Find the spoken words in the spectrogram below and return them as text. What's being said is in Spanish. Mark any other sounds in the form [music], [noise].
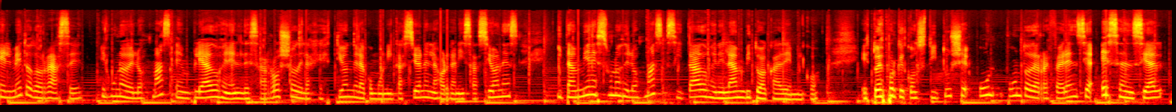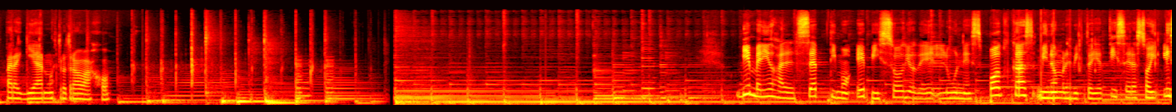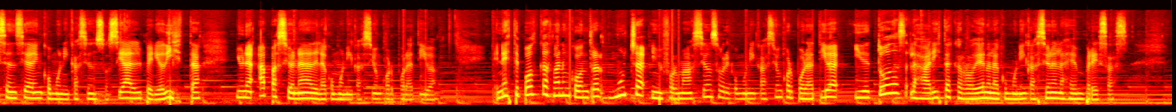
El método RACE es uno de los más empleados en el desarrollo de la gestión de la comunicación en las organizaciones y también es uno de los más citados en el ámbito académico. Esto es porque constituye un punto de referencia esencial para guiar nuestro trabajo. Bienvenidos al séptimo episodio de Lunes Podcast. Mi nombre es Victoria Tícera, soy licenciada en comunicación social, periodista y una apasionada de la comunicación corporativa. En este podcast van a encontrar mucha información sobre comunicación corporativa y de todas las aristas que rodean a la comunicación en las empresas.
